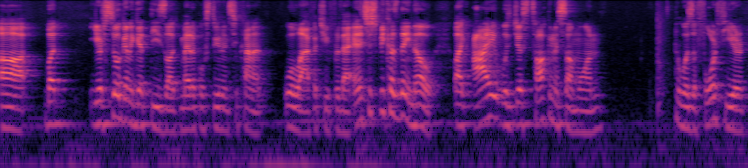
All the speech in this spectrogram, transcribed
Uh, but you're still gonna get these like medical students who kind of will laugh at you for that, and it's just because they know. Like I was just talking to someone who was a fourth year,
